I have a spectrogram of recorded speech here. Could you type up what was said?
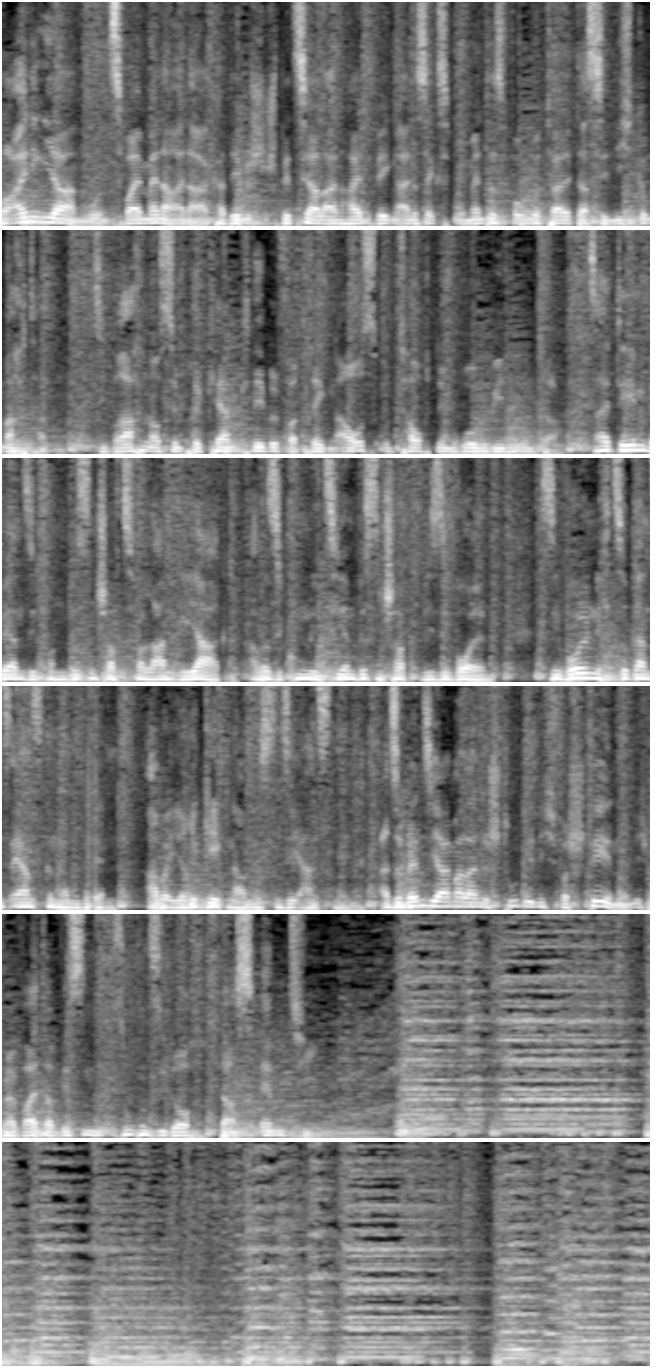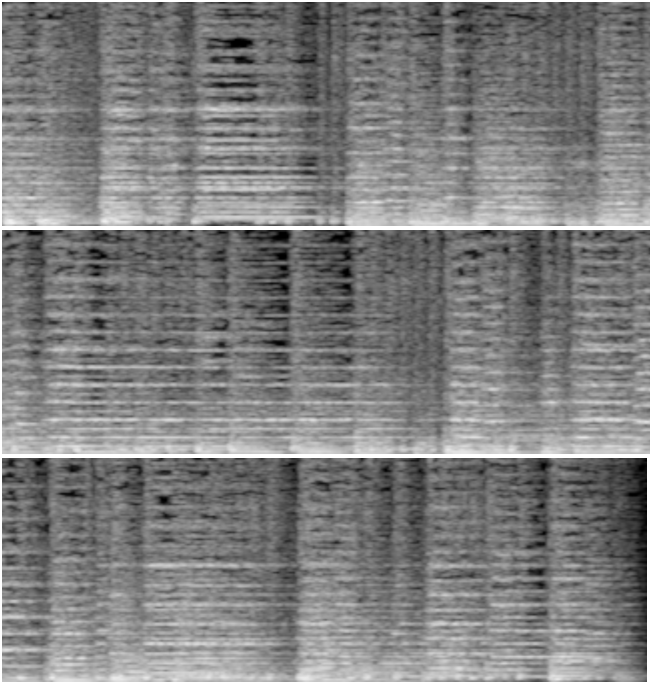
Vor einigen Jahren wurden zwei Männer einer akademischen Spezialeinheit wegen eines Experimentes verurteilt, das sie nicht gemacht hatten. Sie brachen aus den prekären Knebelverträgen aus und tauchten im Ruhrgebiet unter. Seitdem werden sie von Wissenschaftsverlagen gejagt, aber sie kommunizieren Wissenschaft, wie sie wollen. Sie wollen nicht so ganz ernst genommen werden, aber ihre Gegner müssen sie ernst nehmen. Also wenn Sie einmal eine Studie nicht verstehen und nicht mehr weiter wissen, suchen Sie doch das M-Team.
